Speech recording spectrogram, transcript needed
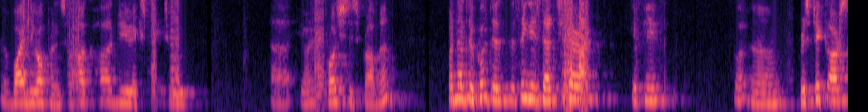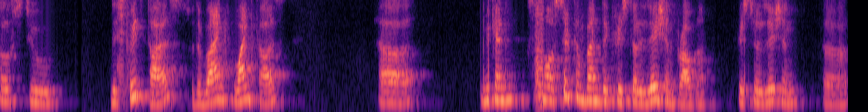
widely open. So how, how do you expect to uh, approach this problem? But now the, the, the thing is that here, if you um, restrict ourselves to discrete tiles, so the Wang tiles, uh, we can somehow circumvent the crystallization problem, crystallization uh,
